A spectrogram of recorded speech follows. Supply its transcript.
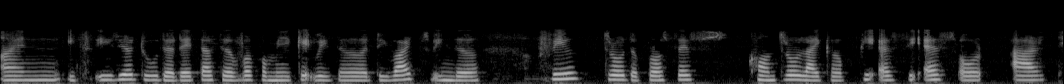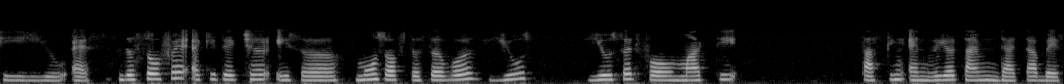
and it's easier to the data server communicate with the device in the field through the process control like a PLCS or RTUS. The software architecture is uh, most of the servers use used for multi tasking and real-time database.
